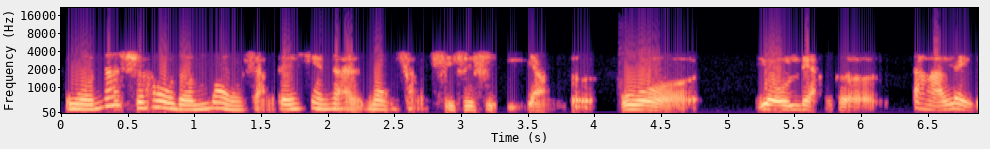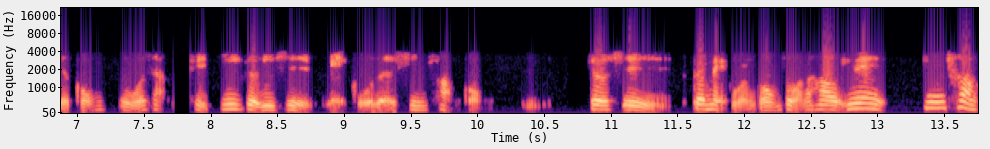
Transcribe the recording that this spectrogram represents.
我那时候的梦想跟现在的梦想其实是一样的。我有两个大类的公司，我想去。第一个就是美国的新创公司。就是跟美国人工作，然后因为新创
